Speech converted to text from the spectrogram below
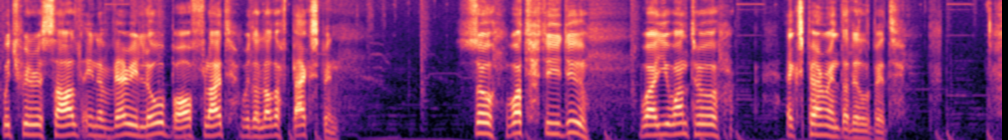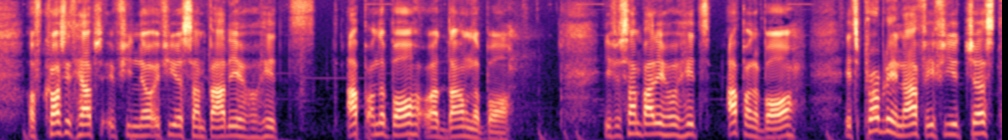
which will result in a very low ball flight with a lot of backspin. So what do you do? Well, you want to experiment a little bit. Of course, it helps if you know if you're somebody who hits up on the ball or down on the ball. If you're somebody who hits up on the ball, it's probably enough if you just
